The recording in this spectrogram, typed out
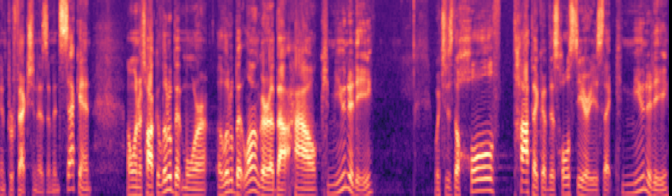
and perfectionism. And second, I want to talk a little bit more, a little bit longer about how community, which is the whole topic of this whole series that community,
